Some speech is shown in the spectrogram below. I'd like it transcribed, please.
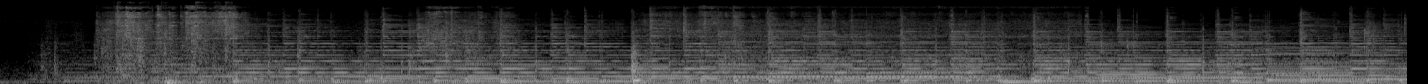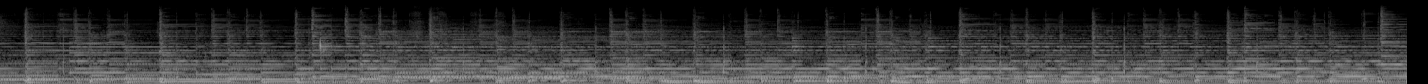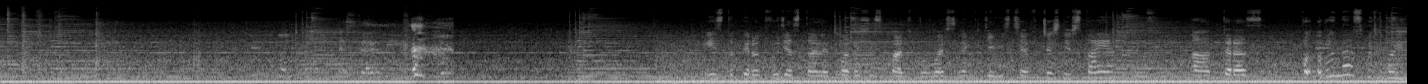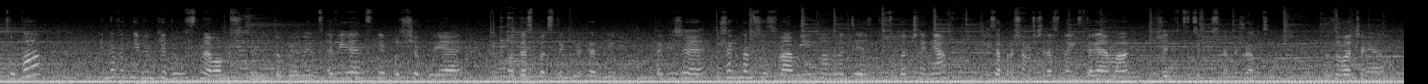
Dopiero 20, ale kładę się spać, bo właśnie jak widzieliście, wcześniej wstaję, a teraz oglądałam sobie chyba YouTube'a i nawet nie wiem kiedy usnęłam przy tym YouTubie, więc ewidentnie potrzebuję odespać te kilka dni. Także żegnam się z Wami, mam nadzieję do zobaczenia i zapraszam jeszcze raz na Instagrama, jeżeli chcecie być na bieżąco. Do zobaczenia.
